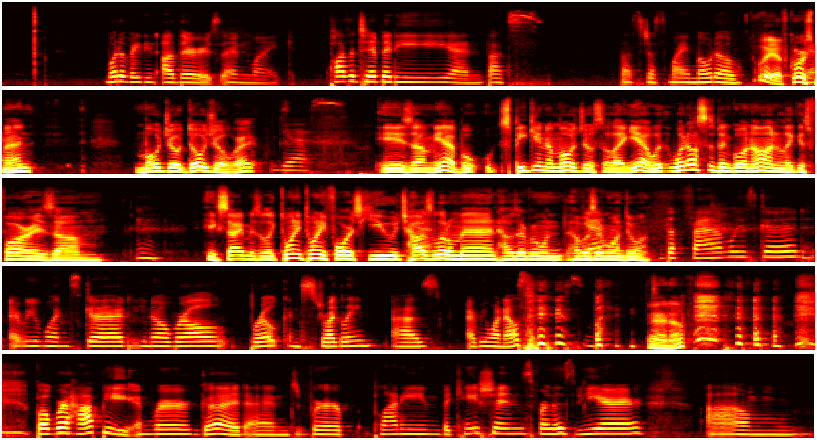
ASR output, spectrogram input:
motivating others and like positivity and that's that's just my motto. Oh yeah, of course, Yeah. man. Mojo Dojo, right? Yes. Is um yeah, but speaking of Mojo, so like yeah, what what else has been going on like as far as um excitement? So like 2024 is huge. How's Mm. The little man? How's everyone? How was Yeah. everyone doing? The family's good. Everyone's good. You know, we're all broke and struggling as everyone else is, but Fair enough. but we're happy and we're good and we're planning vacations for this year. Um,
